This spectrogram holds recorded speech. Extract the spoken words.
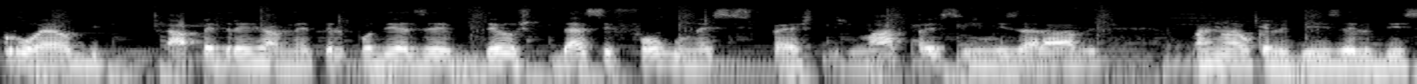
cruel, de apedrejamento, ele podia dizer, Deus, desce fogo nesses pestes, mata esses miseráveis, mas não é o que ele diz, ele diz,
